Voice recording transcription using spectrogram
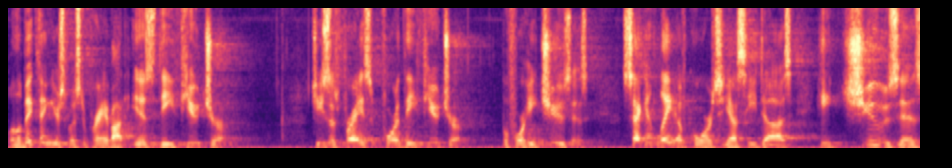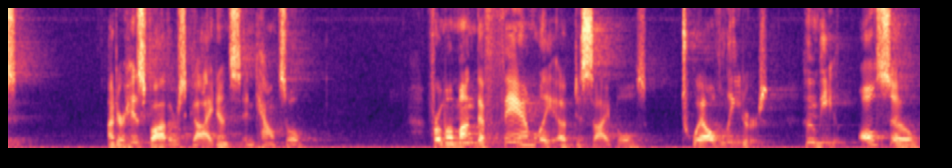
Well, the big thing you're supposed to pray about is the future. Jesus prays for the future before he chooses. Secondly, of course, yes, he does. He chooses, under his Father's guidance and counsel, from among the family of disciples, 12 leaders, whom he also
